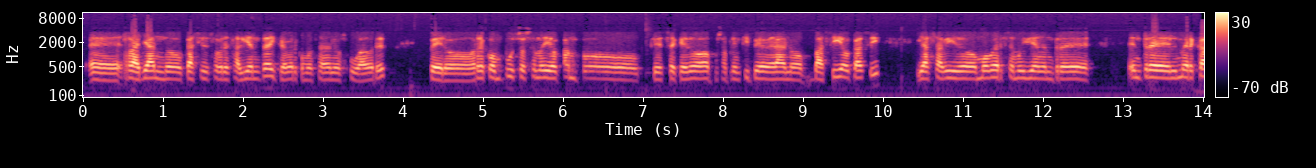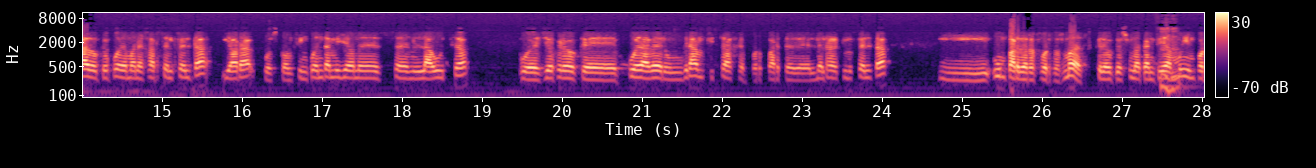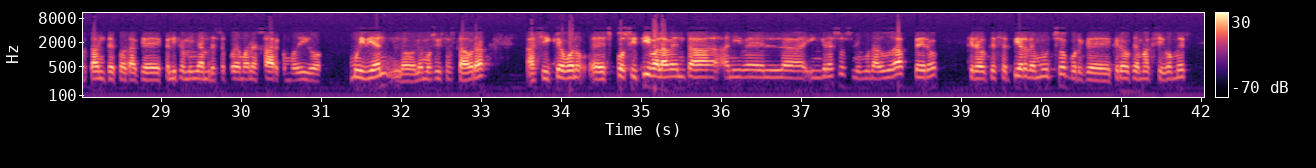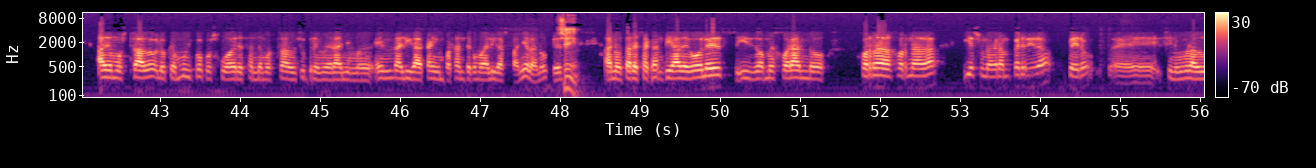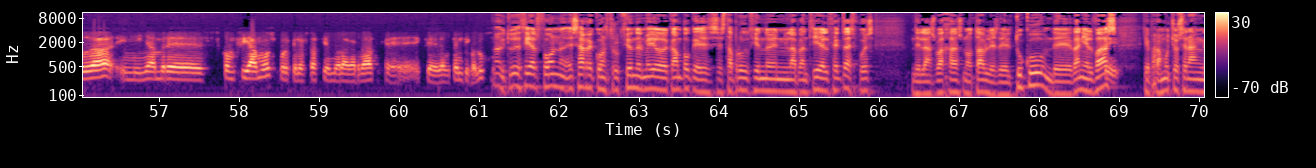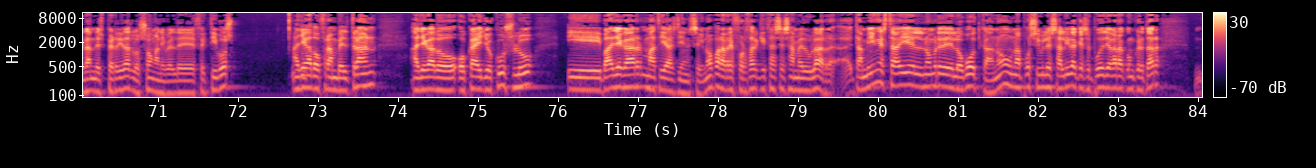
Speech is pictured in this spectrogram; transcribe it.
eh, rayando casi el sobresaliente, hay que ver cómo salen los jugadores, pero recompuso ese medio campo que se quedó pues, a principio de verano vacío casi y ha sabido moverse muy bien entre, entre el mercado que puede manejarse el Celta y ahora pues con 50 millones en la hucha pues yo creo que puede haber un gran fichaje por parte del, del Real Club Celta y un par de refuerzos más. Creo que es una cantidad muy importante con la que Felipe Miñambre se puede manejar, como digo, muy bien, lo, hemos visto hasta ahora. Así que bueno, es positiva la venta a nivel uh, ingresos, sin ninguna duda, pero creo que se pierde mucho porque creo que Maxi Gómez ha demostrado lo que muy pocos jugadores han demostrado en su primer año en una liga tan importante como la Liga Española, ¿no? Que es anotar esa cantidad de goles, ido mejorando jornada a jornada y es una gran pérdida, pero eh, sin ninguna duda en Miñambres confiamos porque lo está haciendo la verdad que, de auténtico lujo. No, y tú decías, Fon, esa reconstrucción del medio de campo que se está produciendo en la plantilla del Celta después de las bajas notables del Tucu, de Daniel Vaz, que para muchos eran grandes pérdidas, lo son a nivel de efectivos. Ha llegado Fran Beltrán, ha llegado Okay Yokuslu, y va a llegar Matías Jensen, ¿no? Para reforzar quizás esa medular. Eh, también está ahí el nombre de Lobotka, ¿no? Una posible salida que se puede llegar a concretar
